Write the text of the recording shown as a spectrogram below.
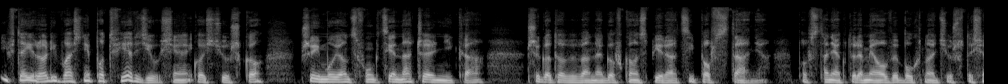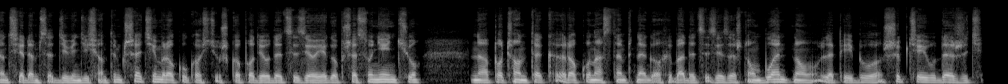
I w tej roli właśnie potwierdził się Kościuszko, przyjmując funkcję naczelnika przygotowywanego w konspiracji powstania. Powstania, które miało wybuchnąć już w 1793 roku. Kościuszko podjął decyzję o jego przesunięciu na początek roku następnego, chyba decyzję zresztą błędną, lepiej było szybciej uderzyć.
